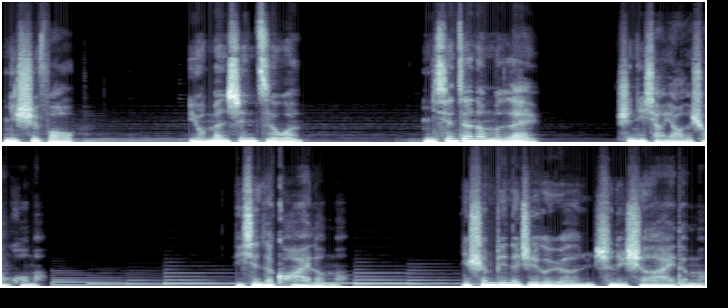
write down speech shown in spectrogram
你是否有扪心自问？你现在那么累，是你想要的生活吗？你现在快乐吗？你身边的这个人是你深爱的吗？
